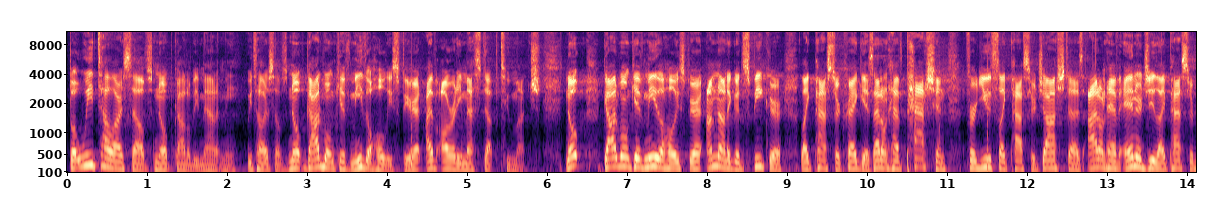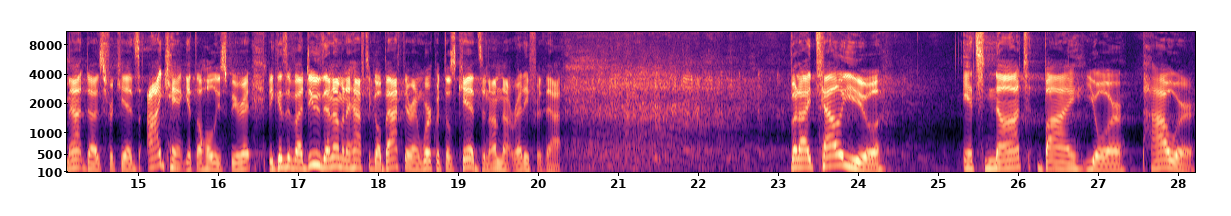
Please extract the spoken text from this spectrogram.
But we tell ourselves, nope, God will be mad at me. We tell ourselves, nope, God won't give me the Holy Spirit. I've already messed up too much. Nope, God won't give me the Holy Spirit. I'm not a good speaker like Pastor Craig is. I don't have passion for youth like Pastor Josh does. I don't have energy like Pastor Matt does for kids. I can't get the Holy Spirit because if I do, then I'm going to have to go back there and work with those kids, and I'm not ready for that. but I tell you, it's not by your power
